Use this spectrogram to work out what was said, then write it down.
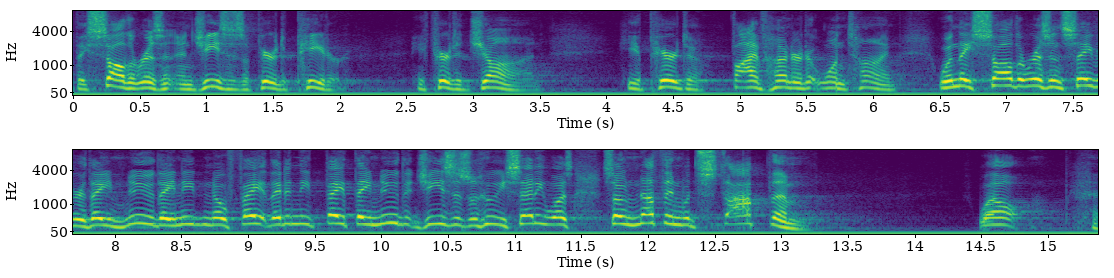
They saw the risen, and Jesus appeared to Peter. He appeared to John. He appeared to 500 at one time. When they saw the risen Savior, they knew they needed no faith. They didn't need faith. They knew that Jesus was who he said he was, so nothing would stop them. Well,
